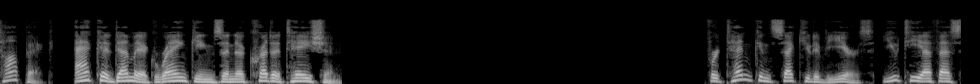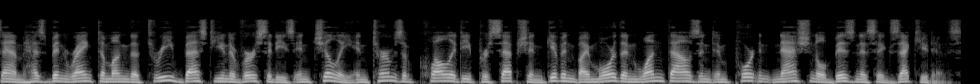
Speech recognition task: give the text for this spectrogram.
Topic: Academic rankings and accreditation. For 10 consecutive years, UTFSM has been ranked among the three best universities in Chile in terms of quality perception given by more than 1,000 important national business executives.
